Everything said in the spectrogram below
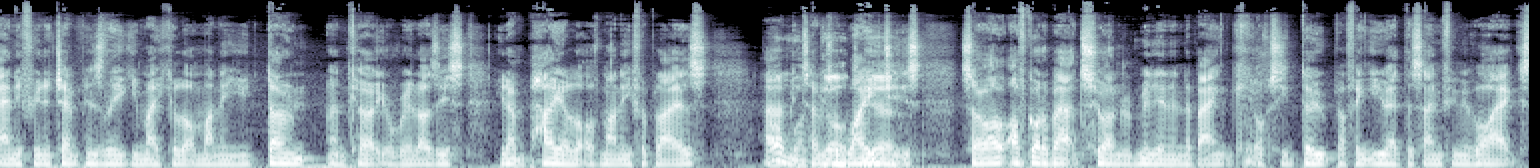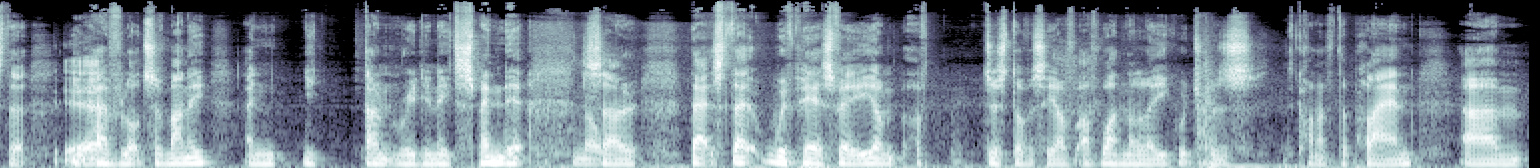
And if you're in the Champions League, you make a lot of money. You don't, and Kurt, you'll realise this: you don't pay a lot of money for players Oh um, my in terms God, of yeah. wages. So I- I've got about 200 million in the bank. Obviously, Dupe, I think you had the same thing with Ajax that you have lots of money and you don't really need to spend it. No. So that's that with PSV. Um, I've just obviously I've, I've won the league, which was kind of the plan. Um,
